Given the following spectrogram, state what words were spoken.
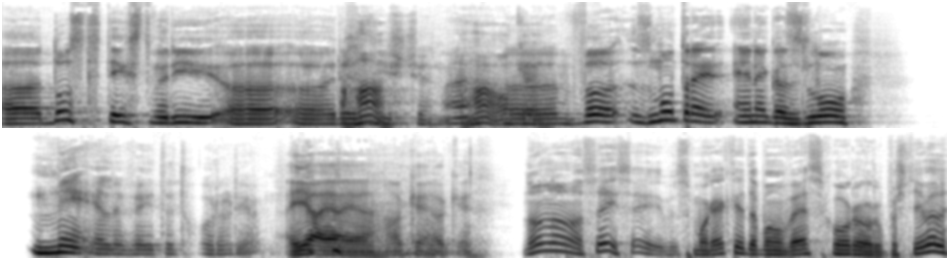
Uh, dost teh stvari uh, uh, razišče. Aha, okay. uh, v, znotraj enega zelo ne-elevated hororja. Ja, ja, ja, ok. okay. No, no, no sej, sej. smo rekli, da bomo ves horor upoštevali.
